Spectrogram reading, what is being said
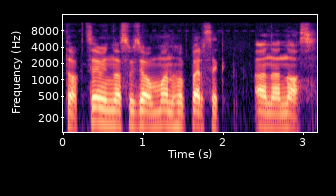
Так, це він нас узяв манго персик ананас.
